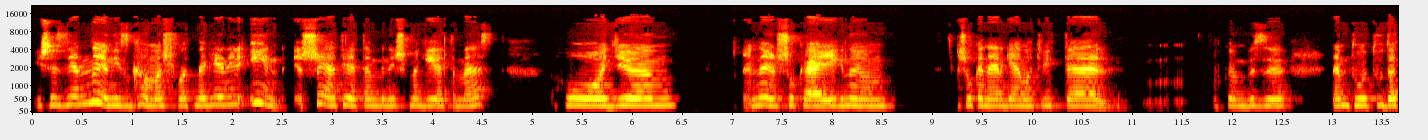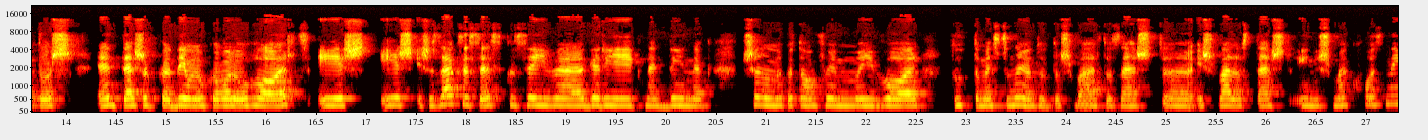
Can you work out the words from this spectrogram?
És ez ilyen nagyon izgalmas volt megélni. Én saját életemben is megéltem ezt, hogy nagyon sokáig, nagyon sok energiámat vitt el a különböző nem túl tudatos entitásokkal, démonokkal való harc, és, és, és az Access eszközeivel, Geréknek, Dénnek, Shannonnak a tanfolyamaival tudtam ezt a nagyon tudatos változást és választást én is meghozni,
